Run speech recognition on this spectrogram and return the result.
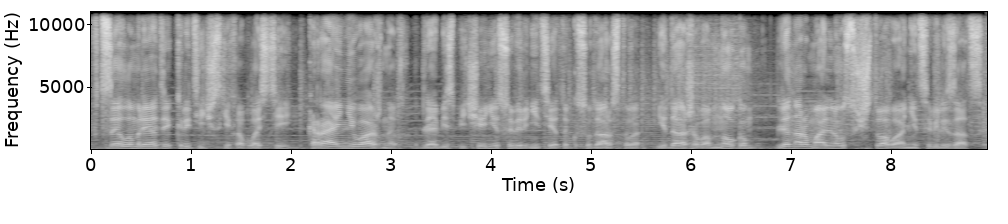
в целом ряде критических областей, крайне важных для обеспечения суверенитета государства и даже во многом для нормального существования цивилизации.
